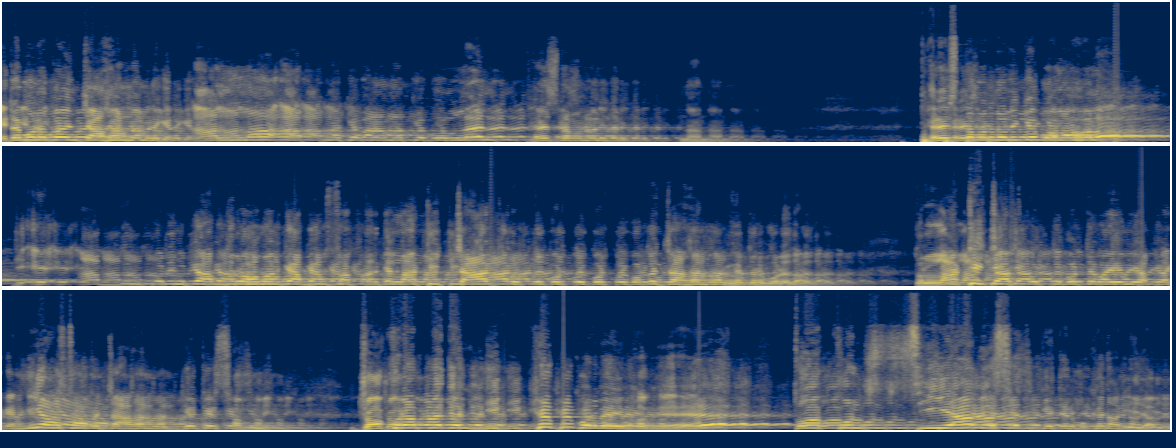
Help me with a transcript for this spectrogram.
এটা মনে করেন জাহান্নামের গেট আল্লাহ আপনাকে বা আমাকে বললেন, ফেরেশতা মণ্ডলীদের না না ফেরেশতা মণ্ডলীকে বলা হলো যে আব্দুল করিমকে, আব্দুর রহমানকে, আব্দুল সাত্তারকে লাঠি চার্জ করতে করতে করতে করতে জাহান্নামের ভেতর ভরে দাও। তো লাঠি চার্জ করতে করতে ভাই আমি আপনাকে নিয়ে আসা হবে জাহান্নামের গেটের সামনে। যখন আপনাকে নিক্ষেপ করবে এইভাবে তখন সিয়াম এসে গেটের মুখে দাঁড়িয়ে যাবে।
